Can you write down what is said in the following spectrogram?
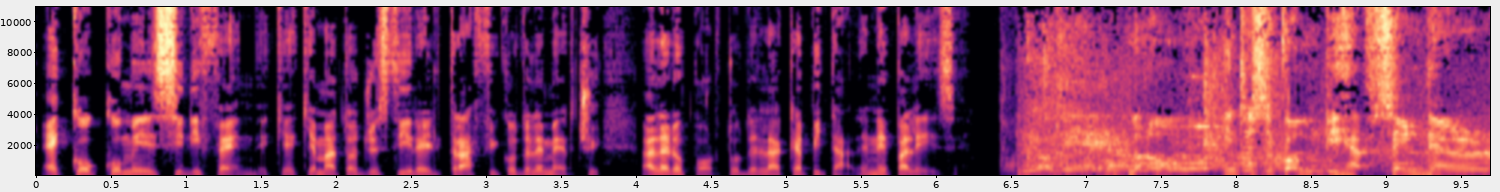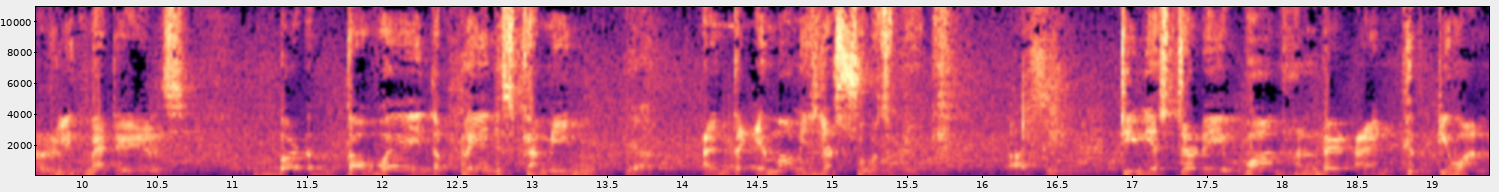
Ecco come si difende chi è chiamato a gestire il traffico delle merci all'aeroporto della capitale nepalese. No, no, interested community have sent their relief materials, but the way the plane is coming, Yeah. and the amount is not so much big. I see. Till yesterday, 151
